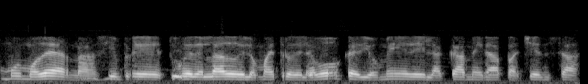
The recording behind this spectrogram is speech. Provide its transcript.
muy moderna. Siempre estuve del lado de los maestros de la Boca, Diomedes, la Cámara, Pachenza,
